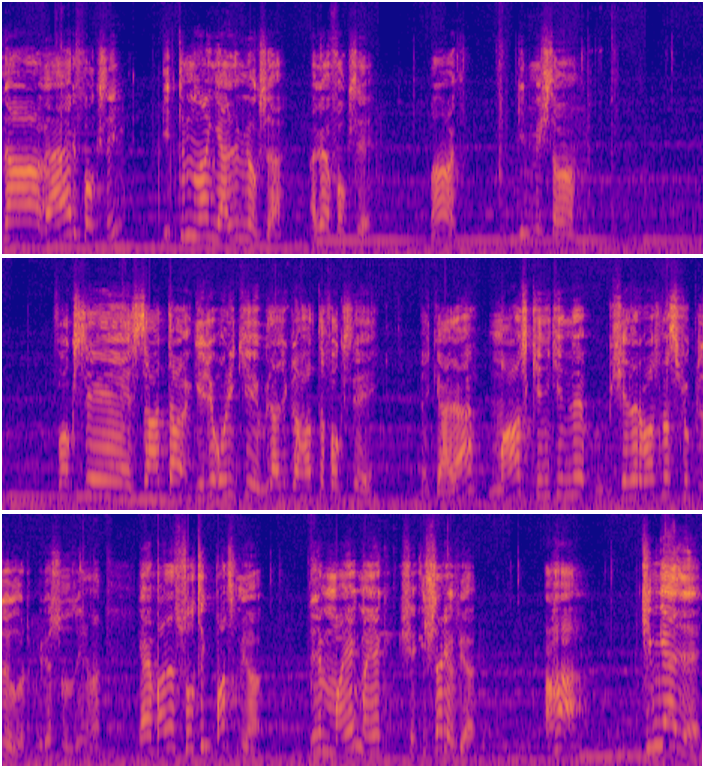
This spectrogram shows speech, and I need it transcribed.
Ne haber Foxy? Gittin mi lan geldim yoksa? Alo Foxy. Bak. Gitmiş tamam. Foxy saat gece 12 birazcık rahatla Foxy. Pekala. Mouse kendi kendine bir şeyler basması çok güzel olur. Biliyorsunuz değil mi? Yani bazen sol tık basmıyor. Dedim manyak manyak şey, işler yapıyor. Aha. Kim geldi?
